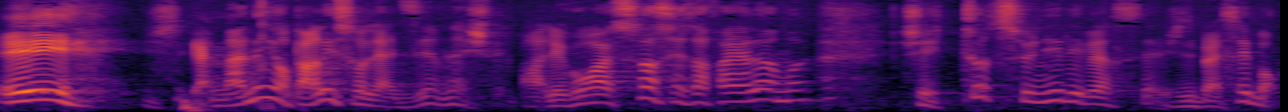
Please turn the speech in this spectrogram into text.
Et à un moment donné, on parlait sur la dîme. je vais aller voir ça, ces affaires-là, moi. J'ai tout souligné les versets. J'ai dit, ben c'est bon.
